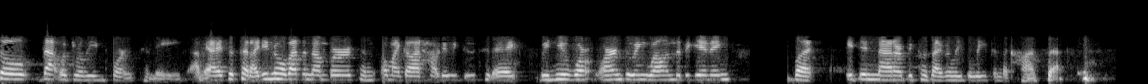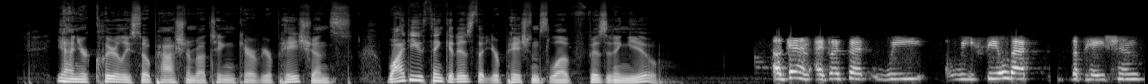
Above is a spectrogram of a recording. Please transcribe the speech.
So that was really important to me. I mean, as I said, I didn't know about the numbers, and oh my God, how did we do today? We knew we weren't, weren't doing well in the beginning, but it didn't matter because I really believed in the concept. Yeah, and you're clearly so passionate about taking care of your patients. Why do you think it is that your patients love visiting you? Again, as I said, we we feel that the patients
